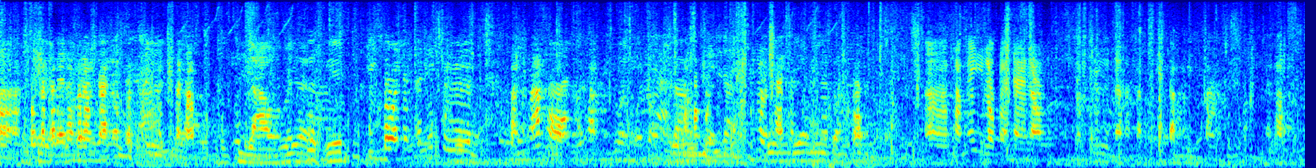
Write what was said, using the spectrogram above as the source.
อ่าก็จะได้รับร่างกายเราสดชื่นนะครับอีกตัวหนึงอันนี้คือสังฆาหอมนะครับตัวนี้เนี่ยเราเหมือนกันที่เราใช้กันเอ่อทำให้ลมหายใจเราสดชื่นนะครับดับกลิ่นปากนะครับแ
